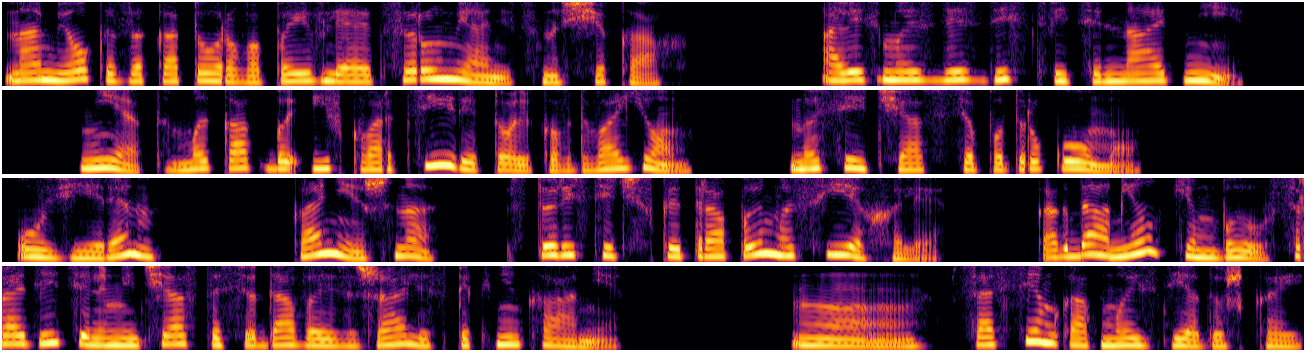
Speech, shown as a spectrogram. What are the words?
Намек, из-за которого появляется румянец на щеках. А ведь мы здесь действительно одни. Нет, мы как бы и в квартире только вдвоем, но сейчас все по-другому. Уверен? Конечно, с туристической тропы мы съехали. Когда мелким был, с родителями часто сюда выезжали с пикниками. Ммм, совсем как мы с дедушкой.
